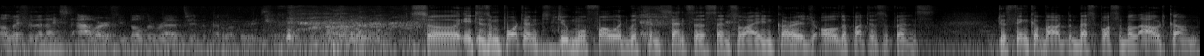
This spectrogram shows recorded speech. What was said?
Only for the next hour if you build a road through the middle of the reserve. So it is important to move forward with consensus, and so I encourage all the participants to think about the best possible outcome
